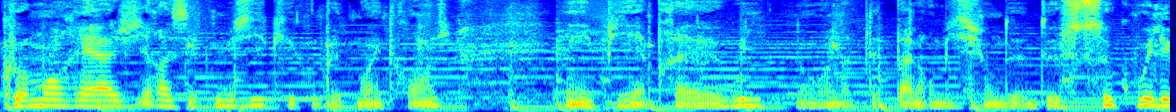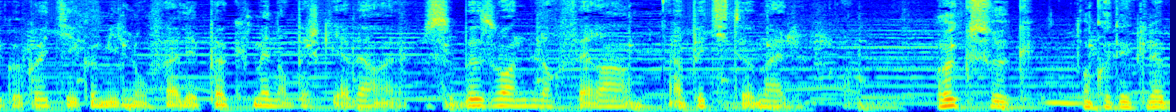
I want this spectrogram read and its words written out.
comment réagir à cette musique qui est complètement étrange. Et puis après, oui, on n'a peut-être pas l'ambition de, secouer les cocotiers comme ils l'ont fait à l'époque, mais n'empêche qu'il y avait ce besoin de leur faire un, un petit hommage. Ruxuk, ton côté club.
